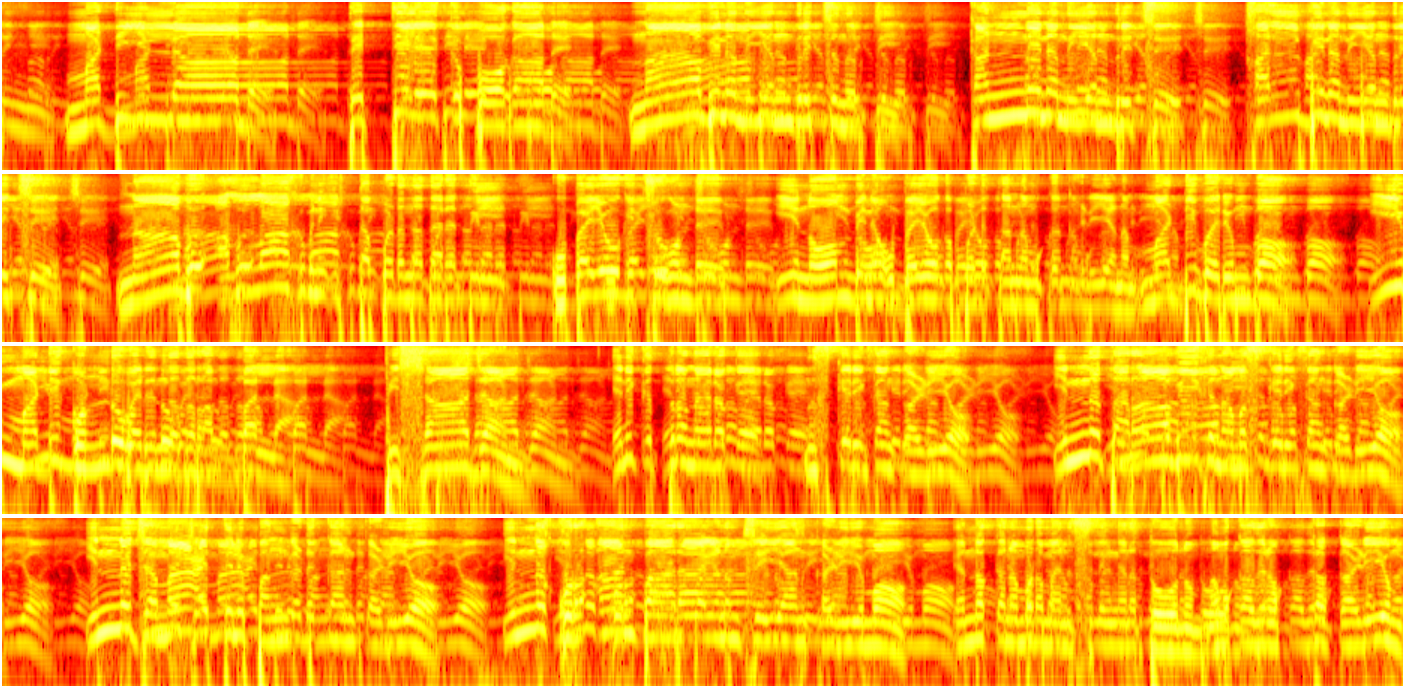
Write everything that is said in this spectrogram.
മടിയില്ലാതെ തെറ്റിലേക്ക് പോകാതെ നാവിനെ നിയന്ത്രിച്ച് നിർത്തി കണ്ണിനെ നിയന്ത്രിച്ച് കൽബിനെ നിയന്ത്രിച്ച് നാവ് അള്ളാഹുവിന് ഇഷ്ടപ്പെടുന്ന തരത്തിൽ ഉപയോഗിച്ചുകൊണ്ട് ഈ നോമ്പിനെ ഉപയോഗപ്പെടുത്താൻ നമുക്ക് കഴിയണം. മടി വരുമ്പോ ഈ മടി കൊണ്ടുവരുന്നത് റബ്ബല്ല. പിശാജാണ്. എനിക്ക് ഇത്ര നേരമൊക്കെ നിസ്കരിക്കാൻ കഴിയോ? ഇന്ന് തറാവീഹ് നമസ്കരിക്കാൻ കഴിയോ? ഇന്ന് ജമാഅത്തിന് പങ്കെടുക്കാൻ കഴിയോ? ഇന്ന് ഖുർആൻ പാരായണം ചെയ്യാൻ കഴിയുമോ? എന്നൊക്കെ നമ്മുടെ മനസ്സിൽ ഇങ്ങനെ തോന്നും. നമുക്ക് അതിനൊക്കെ കഴിയും.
